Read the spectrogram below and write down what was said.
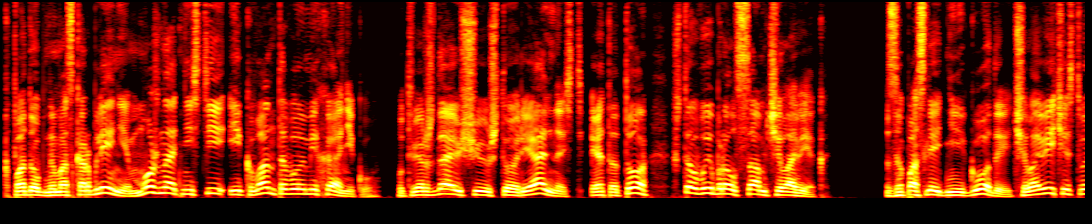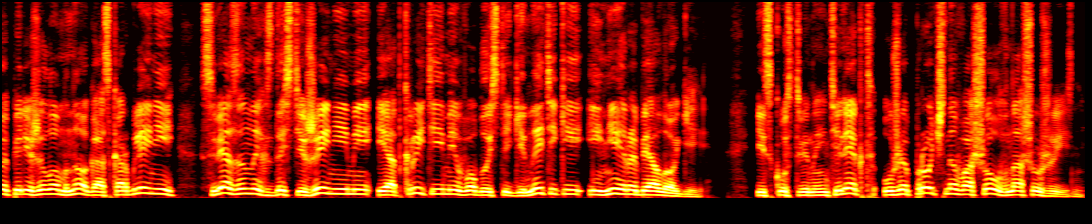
К подобным оскорблениям можно отнести и квантовую механику, утверждающую, что реальность — это то, что выбрал сам человек. За последние годы человечество пережило много оскорблений, связанных с достижениями и открытиями в области генетики и нейробиологии. Искусственный интеллект уже прочно вошел в нашу жизнь,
